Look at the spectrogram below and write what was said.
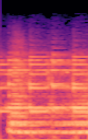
Música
